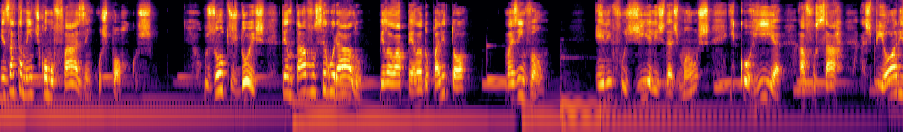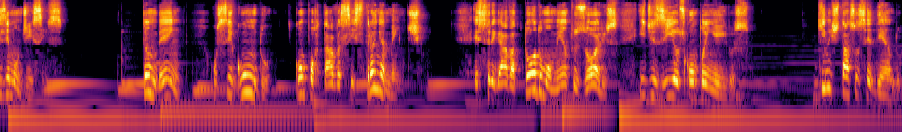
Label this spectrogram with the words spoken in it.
exatamente como fazem os porcos. Os outros dois tentavam segurá-lo pela lapela do paletó, mas em vão. Ele fugia-lhes das mãos e corria a fuçar as piores imundícies. Também o segundo comportava-se estranhamente. Esfregava a todo momento os olhos e dizia aos companheiros: Que me está sucedendo?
